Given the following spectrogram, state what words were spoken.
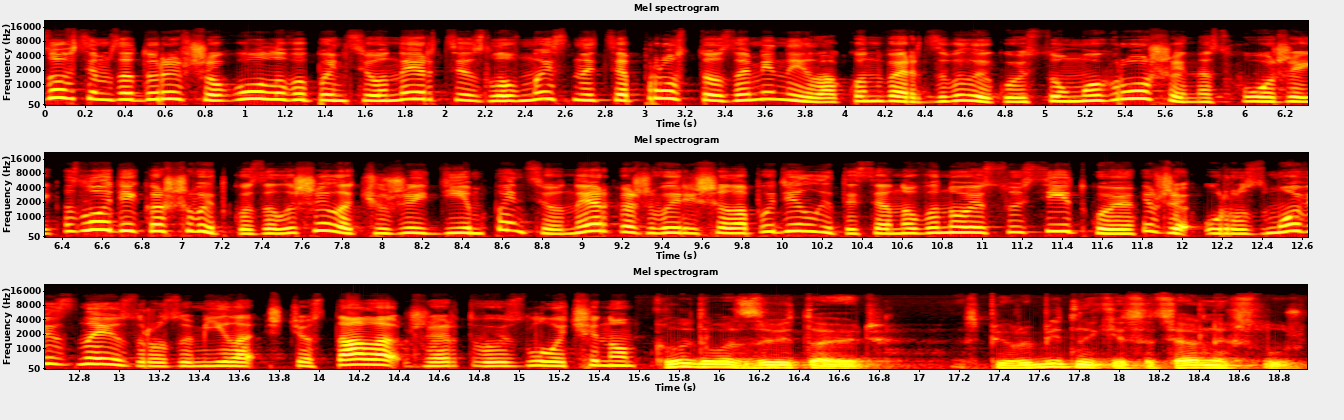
Зовсім задуривши голови пенсіонерці, зловмисниця просто замінила конверт з великою сумою грошей на схожий. Злодійка швидко залишила чужий дім. Пенсіонерка ж вирішила поділитися новиною з сусідкою і вже у розмові з нею зрозуміла, що стала жертвою злочину. Коли до вас завітають співробітники соціальних служб,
